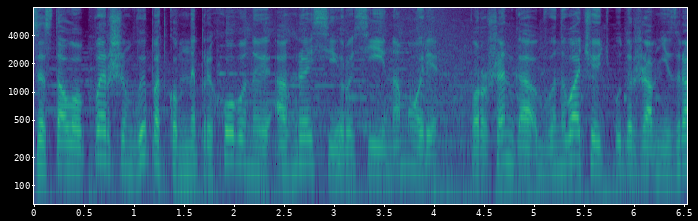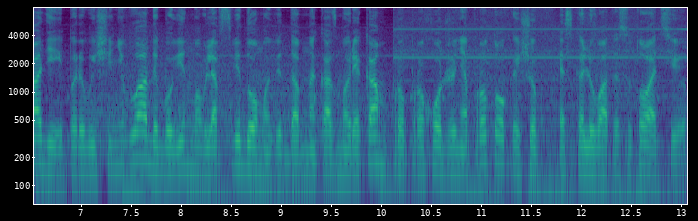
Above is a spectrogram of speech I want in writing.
Це стало першим випадком неприхованої агресії Росії на морі. Порошенка обвинувачують у державній зраді і перевищенні влади, бо він, мовляв, свідомо віддав наказ морякам про проходження протоки, щоб ескалювати ситуацію.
